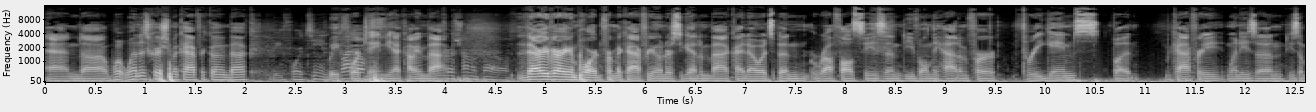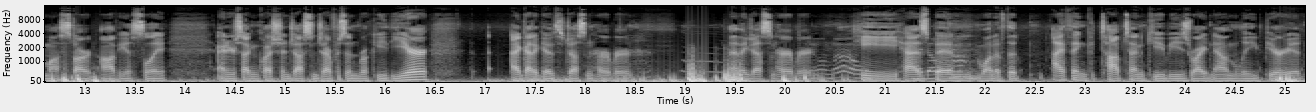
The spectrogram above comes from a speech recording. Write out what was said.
And uh, when is Christian McCaffrey coming back? Week 14. Week 14, yeah, coming back. Very, very important for McCaffrey owners to get him back. I know it's been rough all season. You've only had him for three games, but McCaffrey, when he's in, he's a must start, obviously. And your second question, Justin Jefferson, rookie of the year. I got to go to Justin Herbert. I think Justin Herbert. He has been know. one of the, I think, top 10 QBs right now in the league, period.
